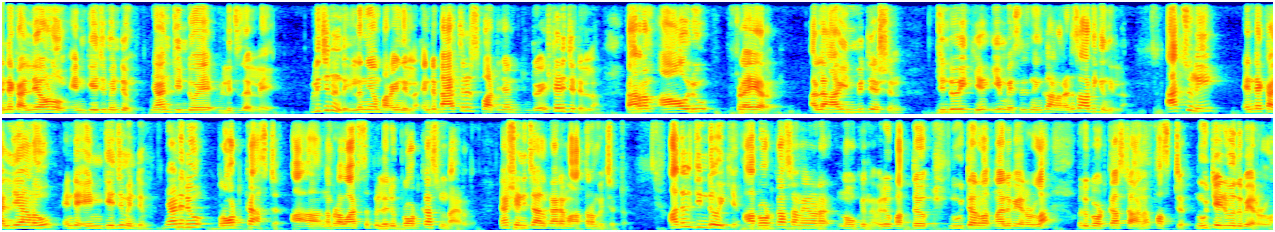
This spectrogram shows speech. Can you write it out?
എന്റെ കല്യാണവും എൻഗേജ്മെന്റും ഞാൻ ജിൻഡോയെ വിളിച്ചതല്ലേ? വിളിച്ചിട്ടുണ്ട്. ഇല്ലെന്ന് ഞാൻ പറയുന്നില്ല. എന്റെ ബാച്ചിലേഴ്സ് പാർട്ടി ഞാൻ ജിൻഡോയെ ക്ഷണിച്ചിട്ടില്ല. കാരണം ആ ഒരു ഫ്ലെയർ അല്ല ആ ഇൻവിറ്റേഷൻ ജിൻഡോയ്ക്ക് ഈ മെസ്സേജ് നിങ്ങൾക്ക് കാണാനായിട്ട് സാധിക്കുന്നില്ല. ആക്ച്വലി എന്റെ കല്യാണവും എന്റെ എൻഗേജ്മെന്റും ഞാനൊരു ബ്രോഡ്കാസ്റ്റ് നമ്മുടെ വാട്സപ്പിൽ ഒരു ബ്രോഡ്കാസ്റ്റ് ഉണ്ടായിരുന്നു. ഞാൻ ക്ഷണിച്ച ആൾക്കാരെ മാത്രം വെച്ചിട്ട്. അതിൽ ജിൻഡോയ്ക്ക് ആ ബ്രോഡ്കാസ്റ്റ് ആണ് ഇവിടെ നോക്കുന്നത്. ഒരു പത്ത് നൂറ്റി അറുപത്തിനാല് പേരുള്ള ഒരു ബ്രോഡ്കാസ്റ്റ് ആണ് ഫസ്റ്റ് നൂറ്റി എഴുപത് പേരുള്ള.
